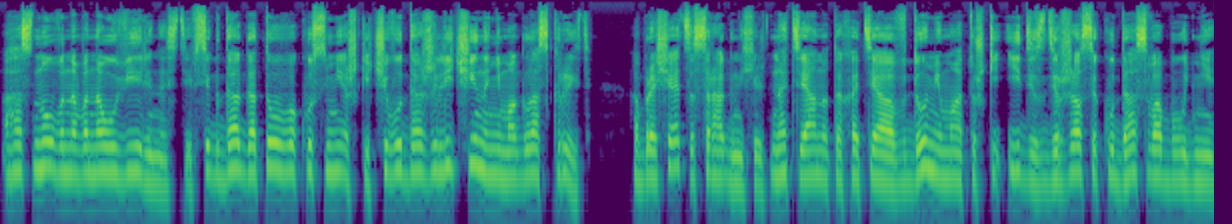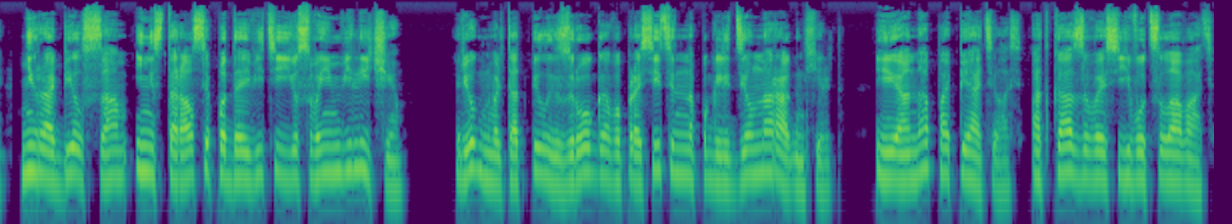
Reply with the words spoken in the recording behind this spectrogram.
а основанного на уверенности, всегда готового к усмешке, чего даже личина не могла скрыть. Обращается с Рагнхельд натянуто, хотя в доме матушки Идис держался куда свободнее, не робел сам и не старался подавить ее своим величием. Рёгнвальд отпил из рога, вопросительно поглядел на Рагнхельд. И она попятилась, отказываясь его целовать.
